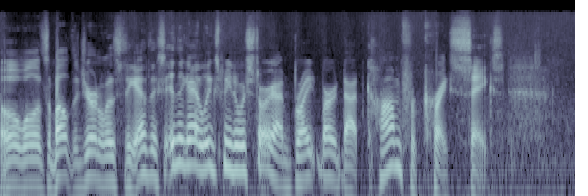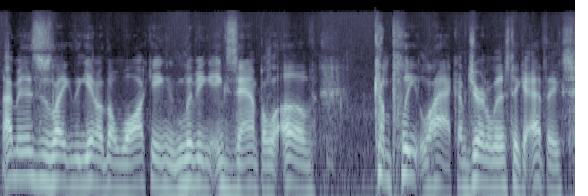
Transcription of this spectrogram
oh, well, it's about the journalistic ethics. And the guy links me to a story on Breitbart.com, for Christ's sakes. I mean, this is like, you know, the walking, living example of complete lack of journalistic ethics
